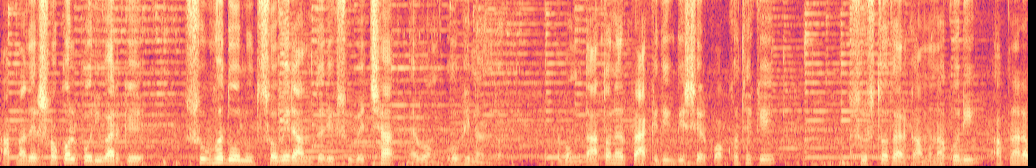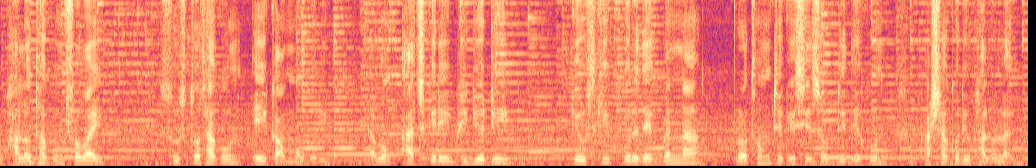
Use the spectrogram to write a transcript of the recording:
আপনাদের সকল পরিবারকে শুভ দোল উৎসবের আন্তরিক শুভেচ্ছা এবং অভিনন্দন। এবং দাঁতনের প্রাকৃতিক দৃশ্যের পক্ষ থেকে সুস্থতার কামনা করি। আপনারা ভালো থাকুন সবাই, সুস্থ থাকুন, এই কাম্য করি। এবং আজকের এই ভিডিওটি কেউ স্কিপ করে দেখবেন না, প্রথম থেকে শেষ অবধি দেখুন। আশা করি ভালো লাগবে।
